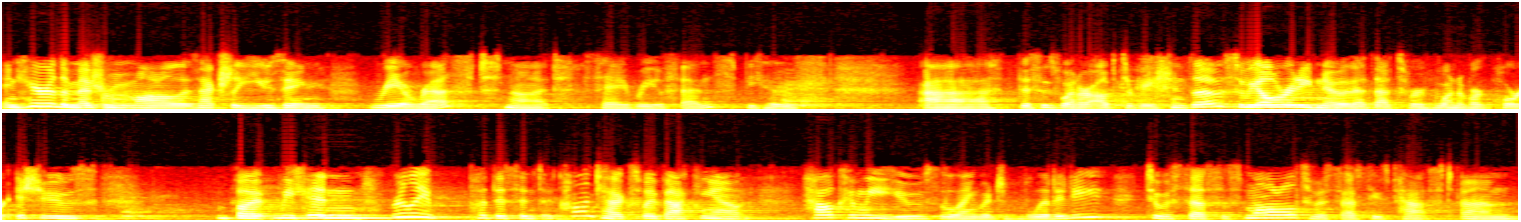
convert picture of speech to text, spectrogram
And here the measurement model is actually using rearrest, not say reoffense, because uh, this is what our observations of. So we already know that that's sort of one of our core issues. But we can really put this into context by backing out how can we use the language of validity to assess this model, to assess these past um,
